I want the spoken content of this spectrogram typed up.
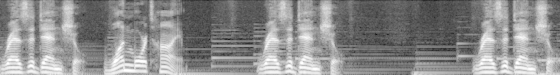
Residential. One more time. Residential. Residential.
